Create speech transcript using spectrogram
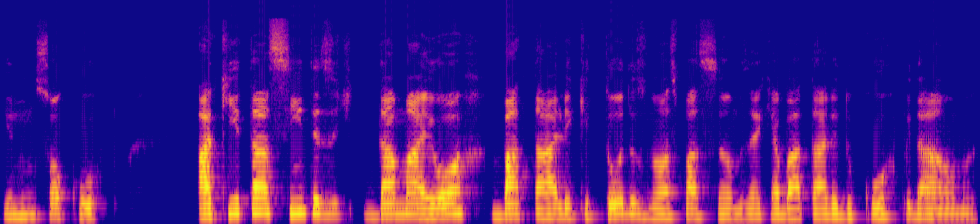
e num só corpo. Aqui está a síntese da maior batalha que todos nós passamos, né? Que é a batalha do corpo e da alma.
